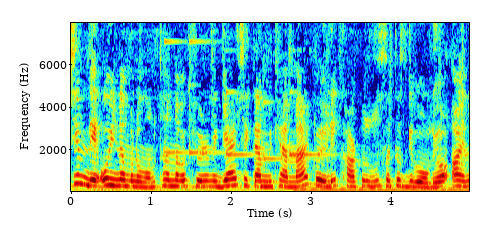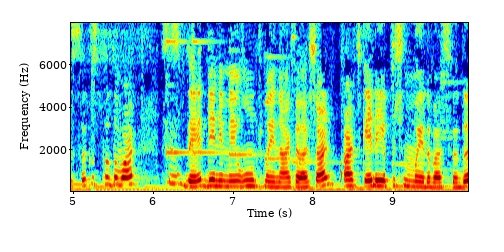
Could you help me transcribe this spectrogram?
Şimdi oyun hamurumun tadına bakıyorum ve gerçekten mükemmel. Böyle karpuzlu sakız gibi oluyor. Aynı sakız tadı var. Siz de denemeyi unutmayın arkadaşlar. Artık ele yapışmamaya da başladı.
